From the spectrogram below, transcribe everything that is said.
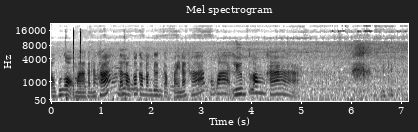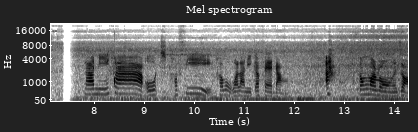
เราเพิ่งออกมากันนะคะ แล้วเราก็กำลังเดินกลับไปนะคะ เพราะว่าลืมกล้องค่ะ ร้านนี้ค่ะ Oat Coffee เขาบอกว่าร้านนี้กาแฟดัง อะ ต้องมาลองเลยจ้ะ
